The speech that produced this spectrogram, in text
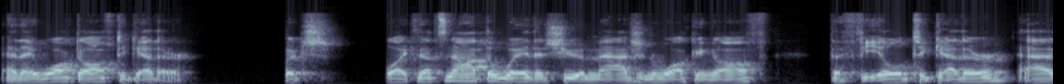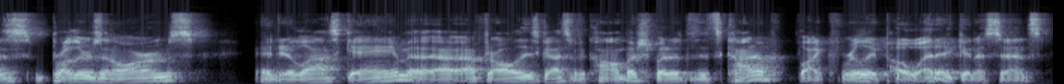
and they walked off together, which like that's not the way that you imagine walking off the field together as brothers in arms in your last game uh, after all these guys have accomplished. But it's it's kind of like really poetic in a sense.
